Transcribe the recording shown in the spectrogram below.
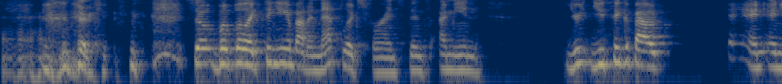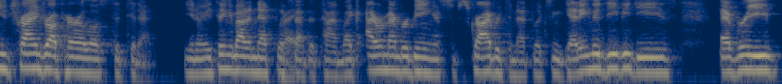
So but but like thinking about a netflix for instance i mean you you think about and and you try and draw parallels to today. You know you think about a netflix right. at the time. Like i remember being a subscriber to netflix and getting the dvds every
